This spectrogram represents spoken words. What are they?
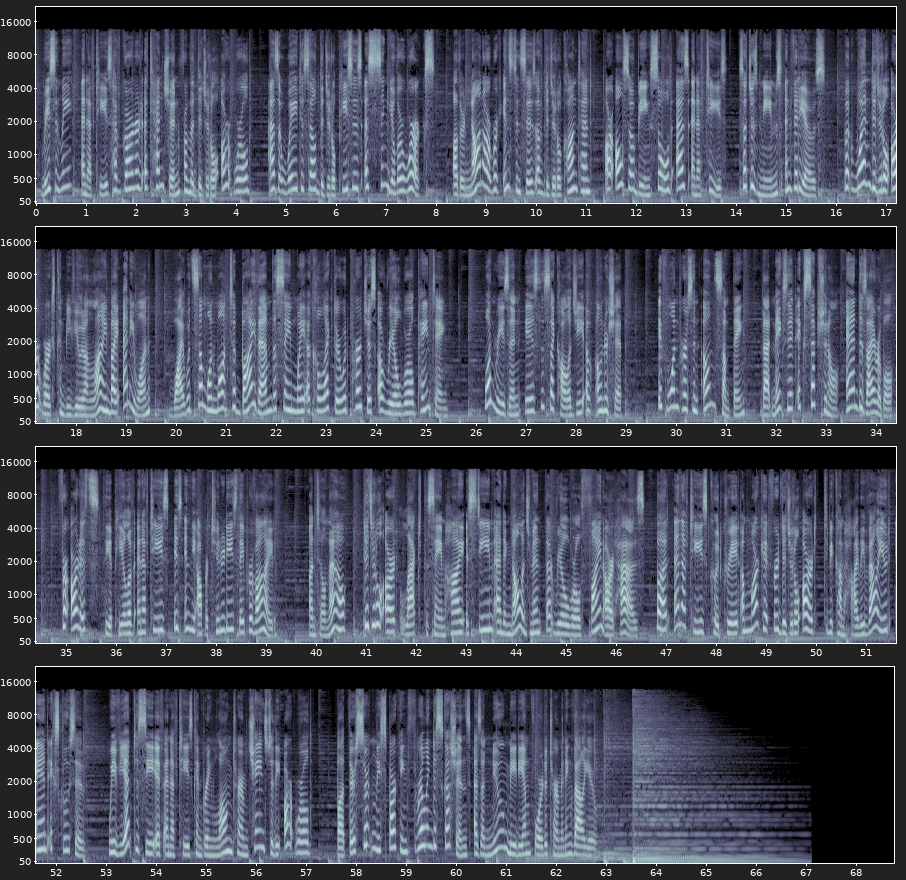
Recently, NFTs have garnered attention from the digital art world as a way to sell digital pieces as singular works. Other non artwork instances of digital content are also being sold as NFTs, such as memes and videos. But when digital artworks can be viewed online by anyone, why would someone want to buy them the same way a collector would purchase a real world painting? One reason is the psychology of ownership. If one person owns something, that makes it exceptional and desirable. For artists, the appeal of NFTs is in the opportunities they provide. Until now, digital art lacked the same high esteem and acknowledgement that real world fine art has. But NFTs could create a market for digital art to become highly valued and exclusive. We've yet to see if NFTs can bring long term change to the art world, but they're certainly sparking thrilling discussions as a new medium for determining value.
